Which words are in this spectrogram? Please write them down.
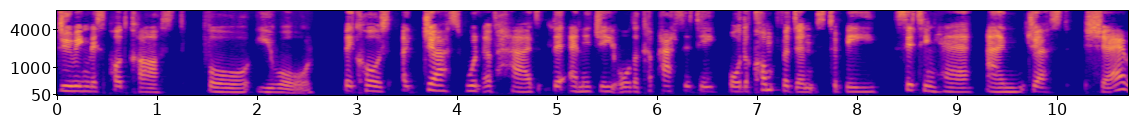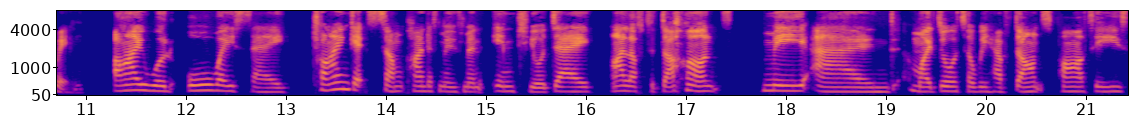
doing this podcast for you all because I just wouldn't have had the energy or the capacity or the confidence to be sitting here and just sharing. I would always say, try and get some kind of movement into your day. I love to dance. Me and my daughter, we have dance parties.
